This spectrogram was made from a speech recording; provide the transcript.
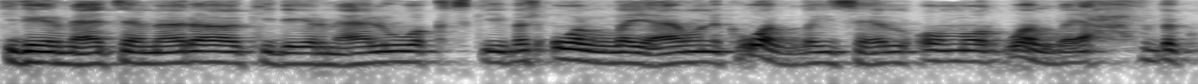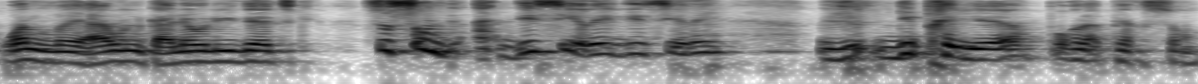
كي داير مع تمارا كي داير مع الوقت كيفاش والله يعاونك والله يسهل الامور والله يحفظك والله يعاونك على وليداتك ce sont des séries des séries je- des prières pour la personne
